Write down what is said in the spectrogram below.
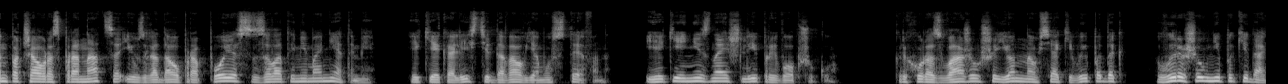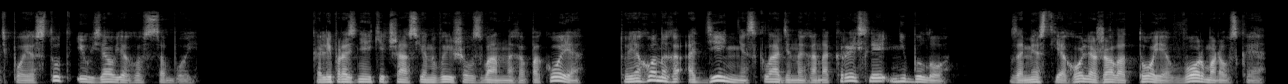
ён пачаў распранацца і ўзгадаў пра пояс з залатымі манетамі якія калісьці даваў яму стэфан і якія не знайшлі пры вопшуку. Крыху разважыўшы ён на ўсякі выпадак вырашыў не пакідаць пояс тут і ўзяў яго з сабой. Калі праз нейкі час ён выйшаў з ваннага пакоя то ягонага адзення складзенага на крэсле не было. Замест яго ляжала тое вормараўскае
